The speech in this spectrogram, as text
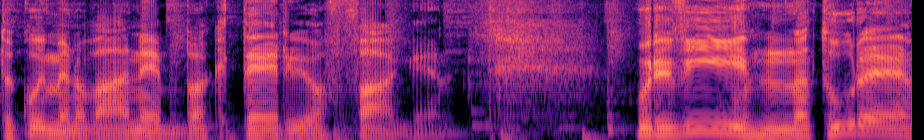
tako imenovane bakteriofage. V reviji Nature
